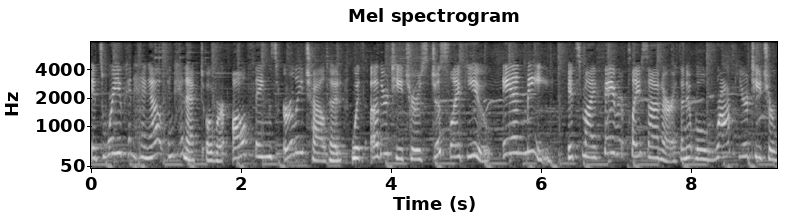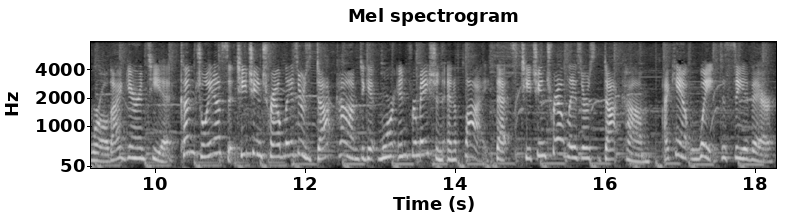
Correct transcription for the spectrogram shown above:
it's where you can hang out and connect over all things early childhood with other teachers just like you and me. It's my favorite place on earth and it will rock your teacher world, I guarantee it. Come join us at teachingtrailblazers.com to get more information and apply. That's teachingtrailblazers.com. I can't wait to see you there.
